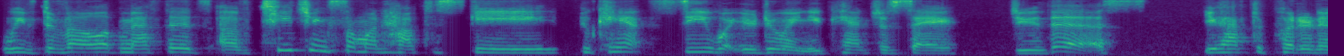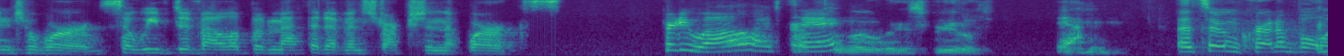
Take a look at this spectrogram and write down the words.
We've developed methods of teaching someone how to ski who can't see what you're doing. You can't just say, do this. You have to put it into words. So we've developed a method of instruction that works pretty well, I'd say. Absolutely. It's beautiful. Yeah. That's so incredible.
